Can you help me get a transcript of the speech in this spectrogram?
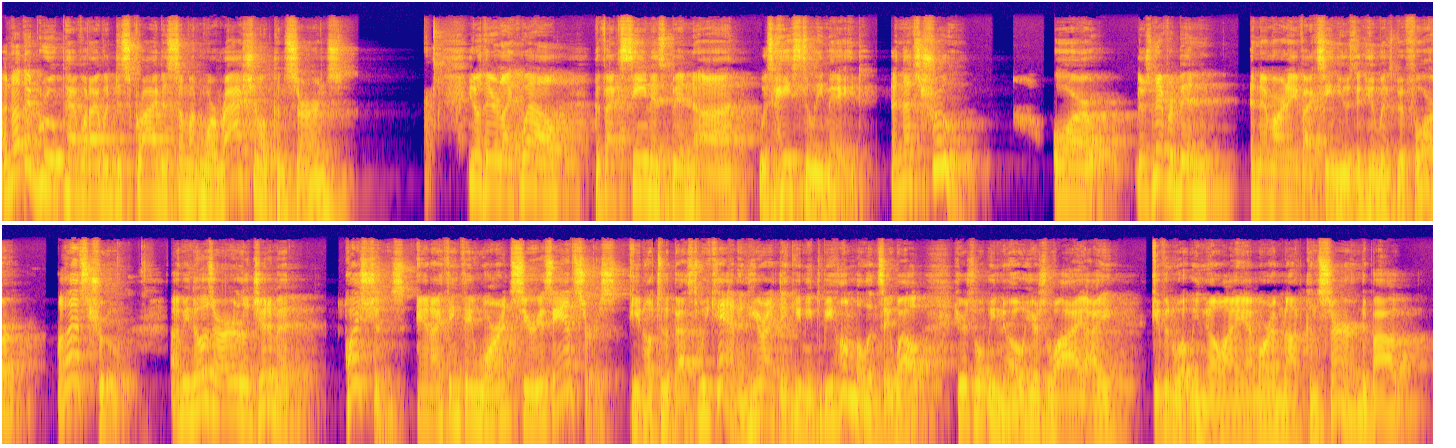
Another group have what I would describe as somewhat more rational concerns. You know, they're like, well, the vaccine has been uh, was hastily made, and that's true. Or there's never been an mRNA vaccine used in humans before. Well, that's true. I mean, those are legitimate questions and i think they warrant serious answers you know to the best we can and here i think you need to be humble and say well here's what we know here's why i given what we know i am or am not concerned about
